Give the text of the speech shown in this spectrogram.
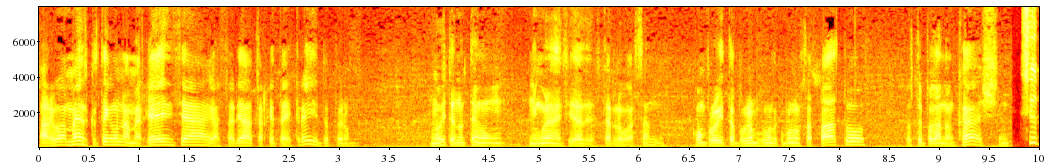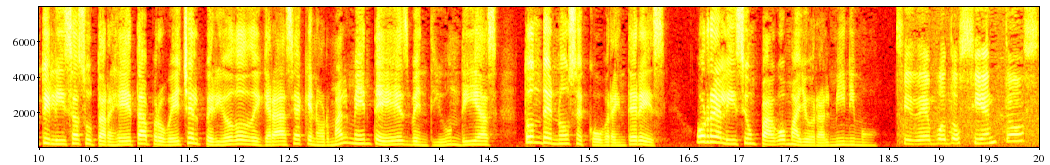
Algo menos que tenga una emergencia, gastaría la tarjeta de crédito, pero ahorita no tengo ninguna necesidad de estarlo gastando. Compro ahorita, por ejemplo, compro unos zapatos, lo estoy pagando en cash. Si utiliza su tarjeta, aprovecha el periodo de gracia que normalmente es 21 días, donde no se cobra interés, o realice un pago mayor al mínimo. Si debo 200,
